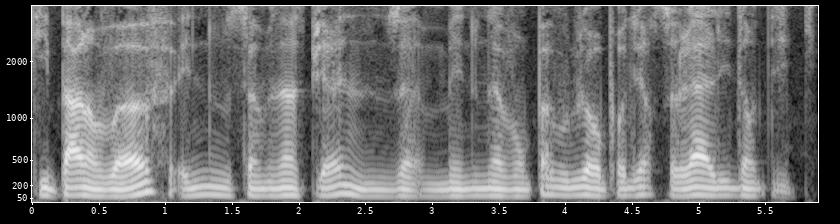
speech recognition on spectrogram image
qui parle en voix off et nous nous sommes inspirés, mais nous n'avons pas voulu reproduire cela à l'identique.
